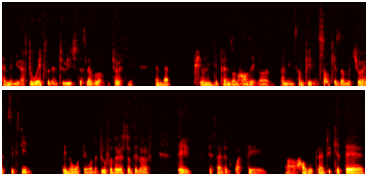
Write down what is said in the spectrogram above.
and then you have to wait for them to reach this level of maturity. And that purely depends on how they learn. I mean, some people, some kids are mature at 16. They know what they want to do for the rest of their life. They've decided what they, uh, how they plan to get there.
